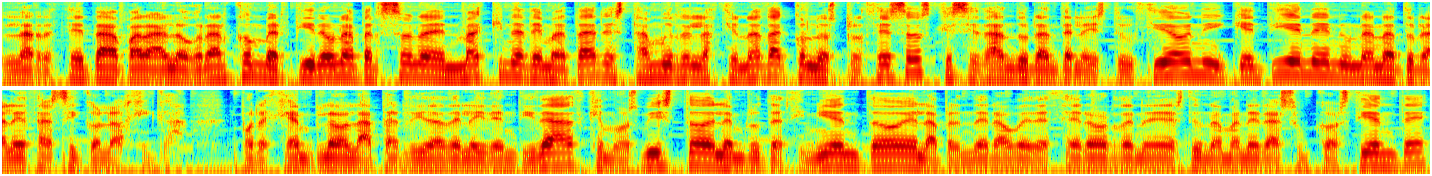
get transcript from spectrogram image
La receta para lograr convertir a una persona en máquina de matar está muy relacionada con los procesos que se dan durante la instrucción y que tienen una naturaleza psicológica. Por ejemplo, la pérdida de la identidad que hemos visto, el embrutecimiento, el aprender a obedecer órdenes de una manera subconsciente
